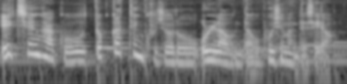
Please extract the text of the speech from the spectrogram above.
1층하고 똑같은 구조로 올라온다고 보시면 되세요.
